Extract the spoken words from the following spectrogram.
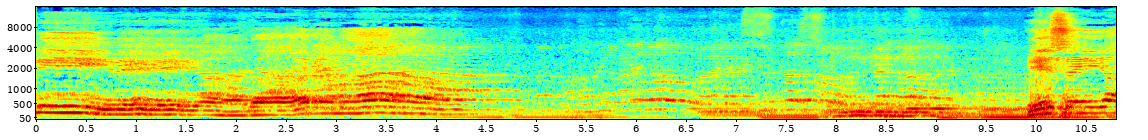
నీవే ఆధారమా? ఏసయ్యా ఏసయ్యా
